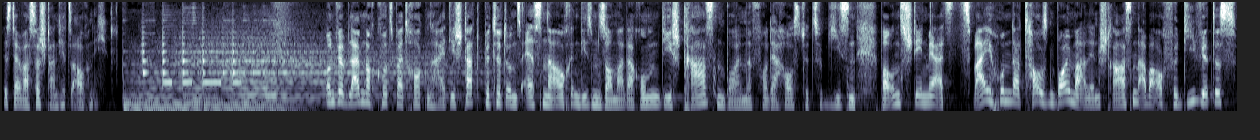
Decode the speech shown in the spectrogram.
ist der Wasserstand jetzt auch nicht. Und wir bleiben noch kurz bei Trockenheit. Die Stadt bittet uns Essener auch in diesem Sommer darum, die Straßenbäume vor der Haustür zu gießen. Bei uns stehen mehr als 200.000 Bäume an den Straßen, aber auch für die wird es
